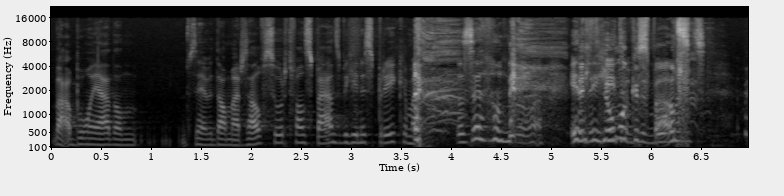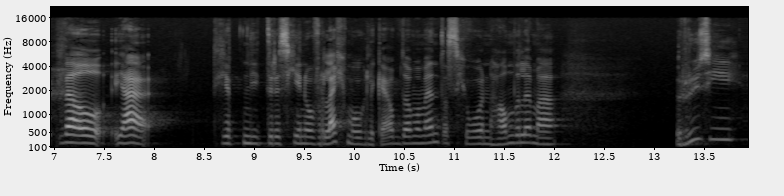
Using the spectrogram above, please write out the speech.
Maar bon, ja, dan zijn we dan maar zelf soort van Spaans beginnen spreken. Maar dat zijn dan in de Spaans. Wel, ja, je hebt niet, er is geen overleg mogelijk hè, op dat moment. Dat is gewoon handelen, maar ruzie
